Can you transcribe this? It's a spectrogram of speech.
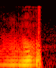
Mm-hmm.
